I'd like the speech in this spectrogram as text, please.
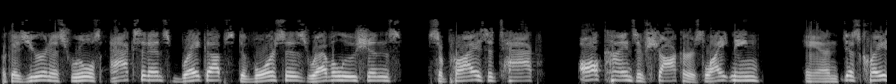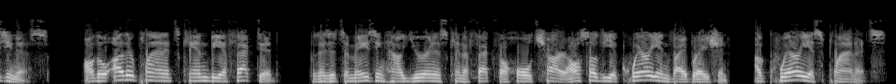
because Uranus rules accidents, breakups, divorces, revolutions, surprise attack, all kinds of shockers, lightning, and just craziness. Although other planets can be affected because it's amazing how Uranus can affect the whole chart. Also the Aquarian vibration, Aquarius planets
